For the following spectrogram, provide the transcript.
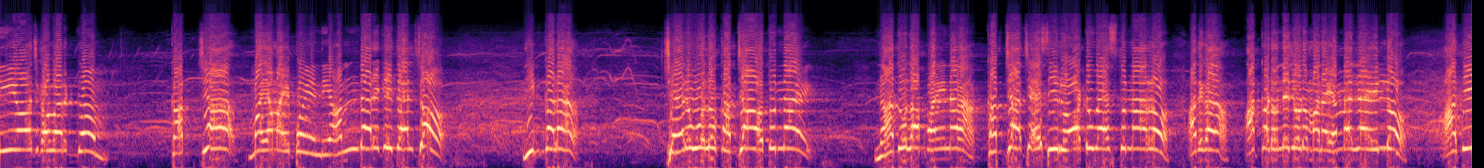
నియోజకవర్గం కబ్జా మయమైపోయింది అందరికీ తెలుసు ఇక్కడ చెరువులు కబ్జా అవుతున్నాయి. నదుల పైన కబ్జా చేసి రోడ్డు వేస్తున్నారు. అదిగా అక్కడ ఉంది చూడు మన ఎమ్మెల్యే ఇల్లు. అది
